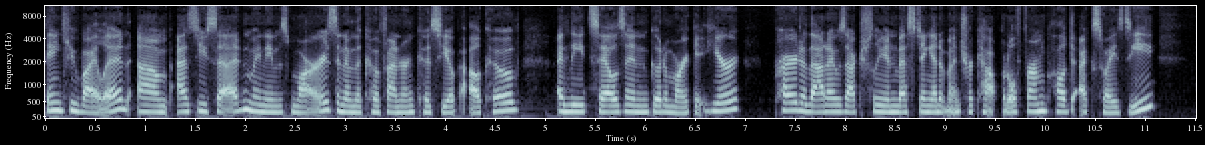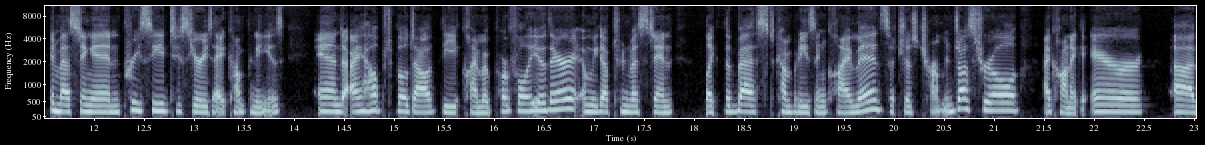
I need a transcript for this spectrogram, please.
thank you, Violet. Um, as you said, my name is Mars, and I'm the co founder and co CEO of Alcove. I lead sales and go to market here. Prior to that, I was actually investing at a venture capital firm called XYZ, investing in pre seed to Series A companies. And I helped build out the climate portfolio there. And we got to invest in like the best companies in climate, such as Charm Industrial, Iconic Air, uh,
